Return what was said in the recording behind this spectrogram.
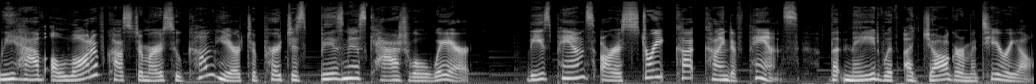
We have a lot of customers who come here to purchase business casual wear. These pants are a straight cut kind of pants, but made with a jogger material.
